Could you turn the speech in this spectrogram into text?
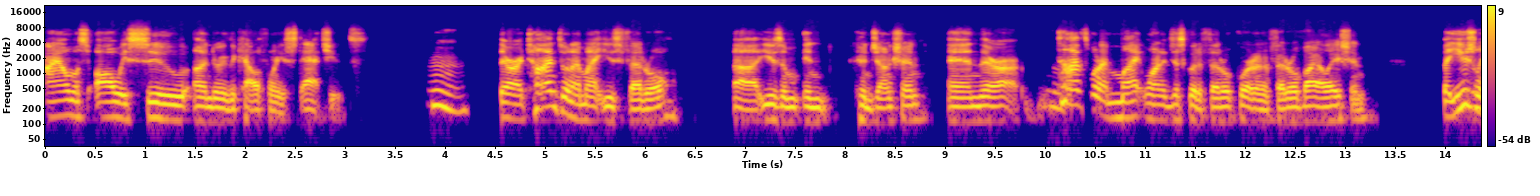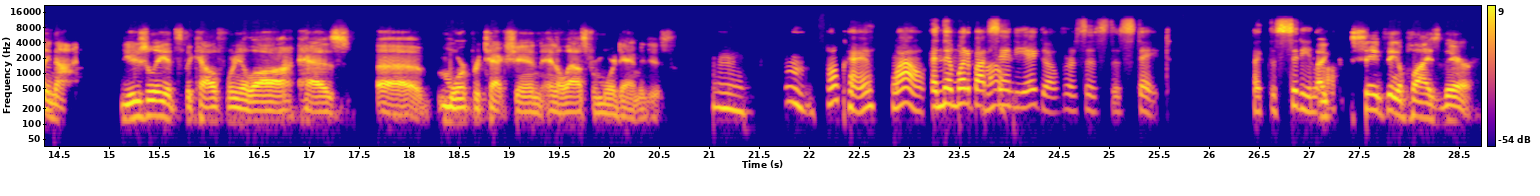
I almost always sue under the California statutes. Mm, There are times when I might use federal, uh, use them in conjunction, and there are mm, times when I might want to just go to federal court on a federal violation, but usually Mm. not. Usually, it's the California law has uh, more protection and allows for more damages. Mm, mm. Okay, wow. And then what about Wow. San Diego versus the state? Like the city Like law? same thing applies there.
